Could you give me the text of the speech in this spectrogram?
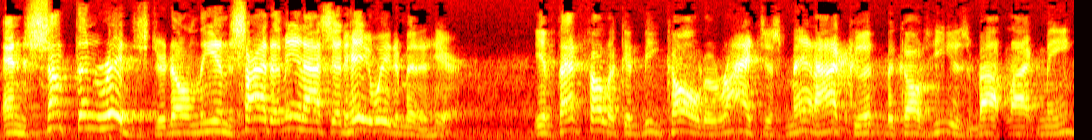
And something registered on the inside of me, and I said, hey, wait a minute here. If that fellow could be called a righteous man, I could because he is about like me.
